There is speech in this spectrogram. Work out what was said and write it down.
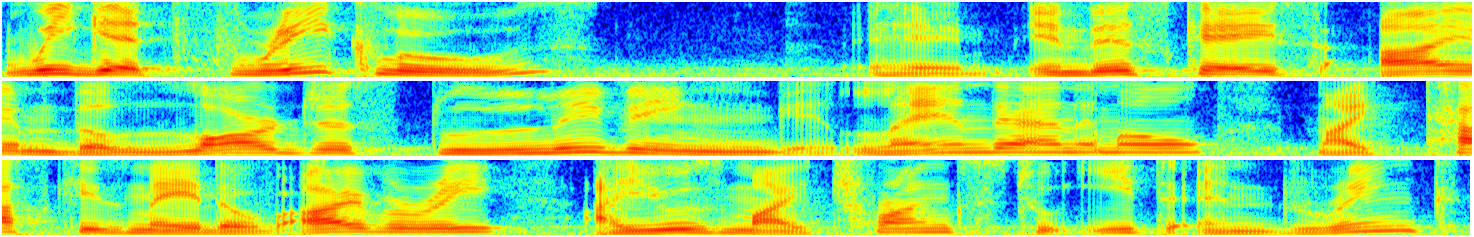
we get three clues um, in this case, I am the largest living land animal. My tusk is made of ivory. I use my trunks to eat and drink.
